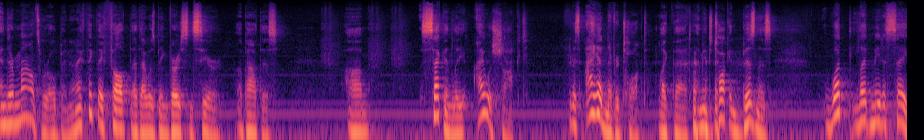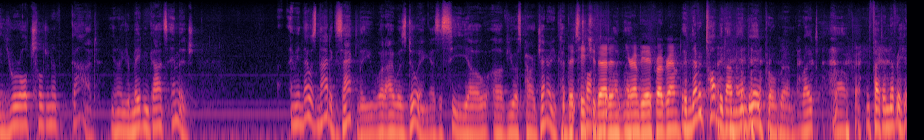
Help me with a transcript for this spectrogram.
And their mouths were open. And I think they felt that I was being very sincere about this. Um, secondly, I was shocked because I had never talked like that. I mean, to talk in business, what led me to say, You're all children of God? You know, you're made in God's image. I mean, that was not exactly what I was doing as a CEO of U.S. Power Generating Did they teach you that in your MBA program? They've never taught me that in my MBA program, right? Uh, in fact, I never he-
